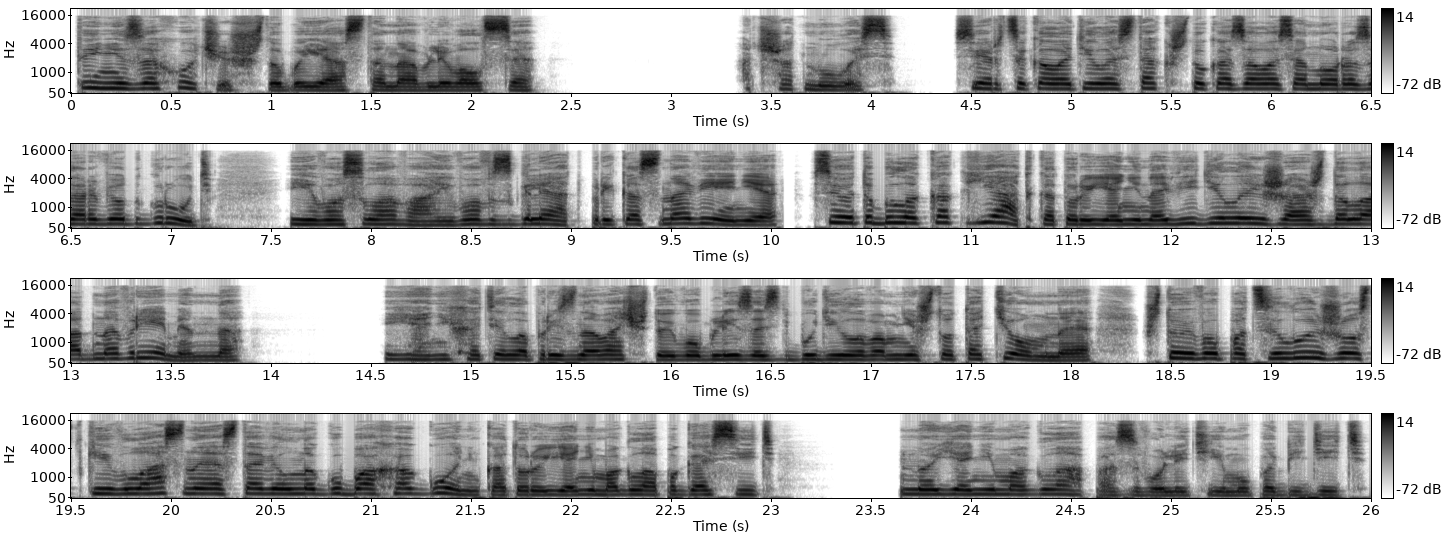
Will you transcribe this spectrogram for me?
ты не захочешь, чтобы я останавливался». Отшатнулась. Сердце колотилось так, что казалось, оно разорвет грудь. Его слова, его взгляд, прикосновение — все это было как яд, который я ненавидела и жаждала одновременно. Я не хотела признавать, что его близость будила во мне что-то темное, что его поцелуй жесткий и властный оставил на губах огонь, который я не могла погасить. Но я не могла позволить ему победить.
